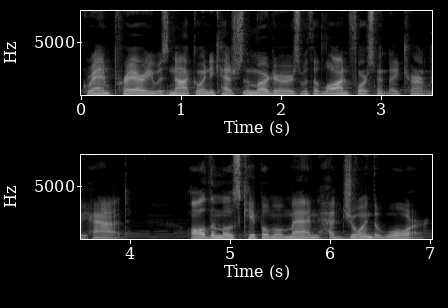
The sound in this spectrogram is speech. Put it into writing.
Grande Prairie was not going to catch the murderers with the law enforcement they currently had. All the most capable men had joined the war,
